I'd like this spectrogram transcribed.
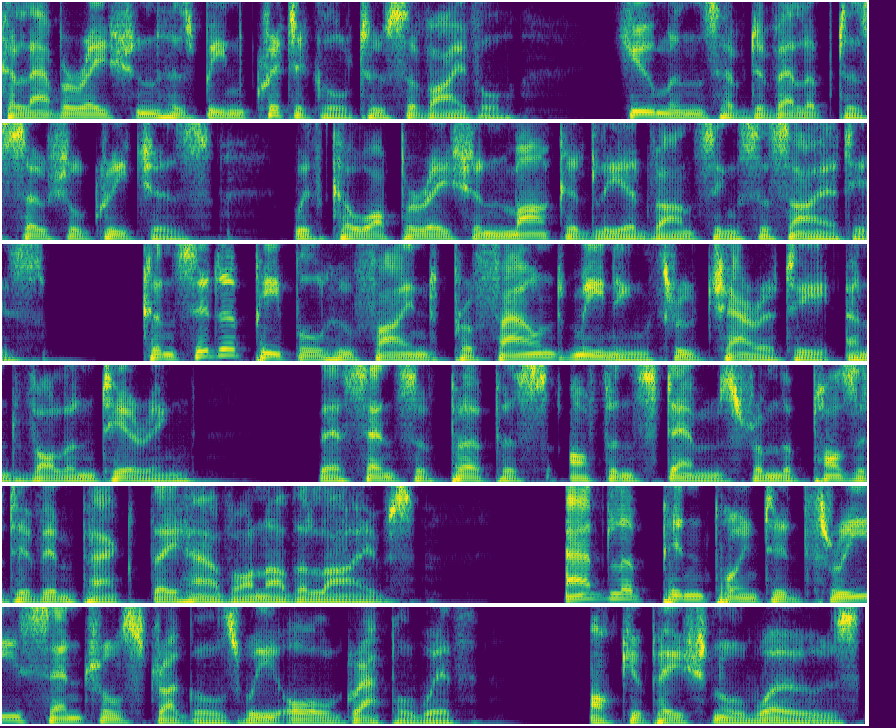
collaboration has been critical to survival, humans have developed as social creatures, with cooperation markedly advancing societies. Consider people who find profound meaning through charity and volunteering. Their sense of purpose often stems from the positive impact they have on other lives. Adler pinpointed three central struggles we all grapple with. Occupational woes,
